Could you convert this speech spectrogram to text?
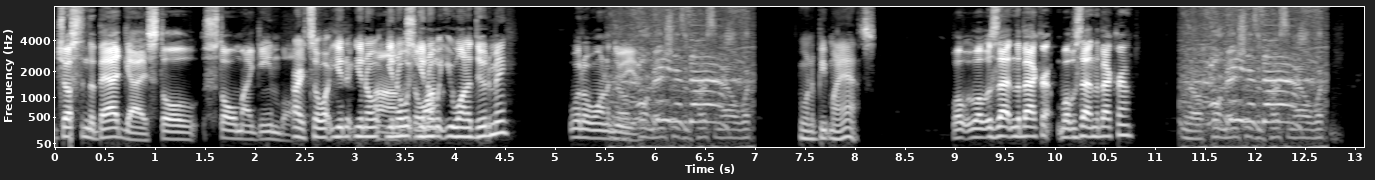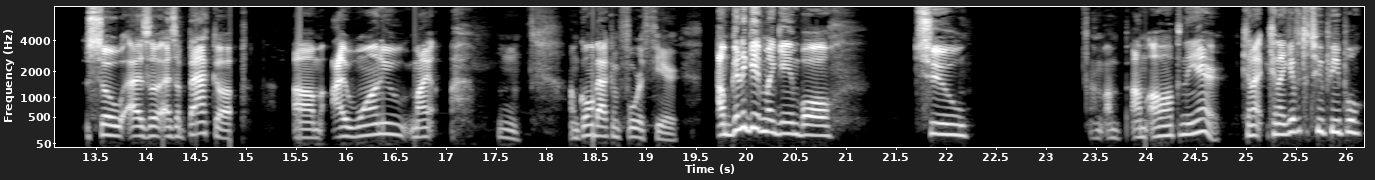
Justin the bad guy stole stole my game ball. All right. So what you you know you know Um, what so you know I'm- what you want to do to me? What do I want to do to You you? formations and personnel. What You want to beat my ass? What what was that in the background? What was that in the background? you know, formations and personnel. What So as a as a backup, um, I want to my. Hmm, I'm going back and forth here. I'm gonna give my game ball to. I'm I'm I'm all up in the air. Can I can I give it to two people?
